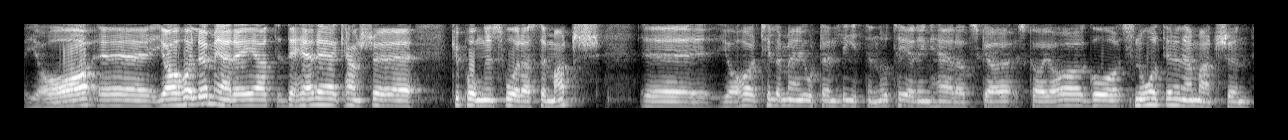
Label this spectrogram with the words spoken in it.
Ja, eh, jag håller med dig att det här är kanske kupongens svåraste match. Eh, jag har till och med gjort en liten notering här att ska, ska jag gå snålt i den här matchen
